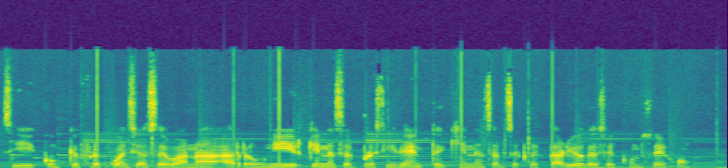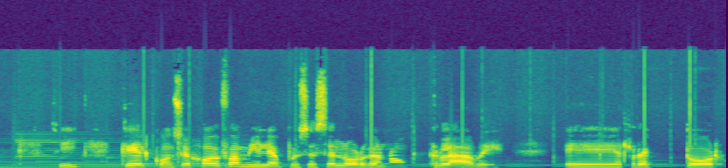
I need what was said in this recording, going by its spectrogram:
¿sí? con qué frecuencia se van a, reunir, quién es el presidente, quién es el secretario de ese consejo. ¿sí? Que el Consejo de Familia pues es el órgano clave, eh, rector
